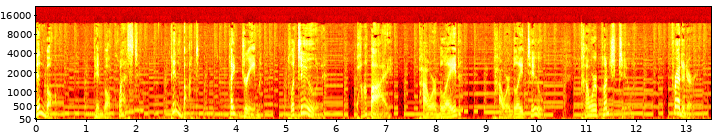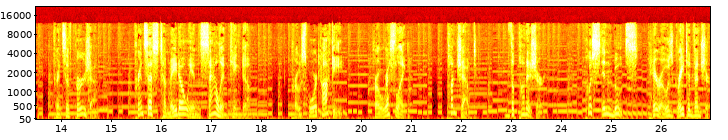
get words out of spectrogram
Pinball, Pinball Quest, Pinbot, Pipe Dream, Platoon, Popeye, Power Blade, Power Blade 2, Power Punch 2, Predator, Prince of Persia, Princess Tomato in Salad Kingdom, Pro Sport Hockey, Pro Wrestling, Punch Out, The Punisher, Puss in Boots, Pero's Great Adventure,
